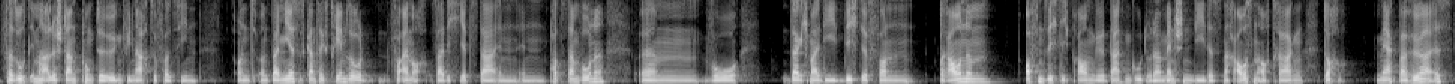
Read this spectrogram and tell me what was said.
versucht, immer alle Standpunkte irgendwie nachzuvollziehen. Und, und bei mir ist es ganz extrem so, vor allem auch seit ich jetzt da in, in Potsdam wohne, ähm, wo, sage ich mal, die Dichte von braunem, offensichtlich braunem Gedankengut oder Menschen, die das nach außen auch tragen, doch merkbar höher ist,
